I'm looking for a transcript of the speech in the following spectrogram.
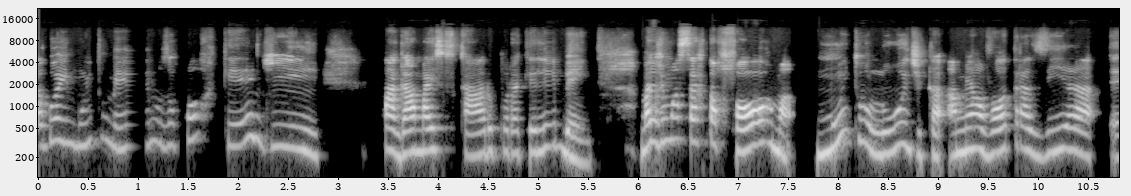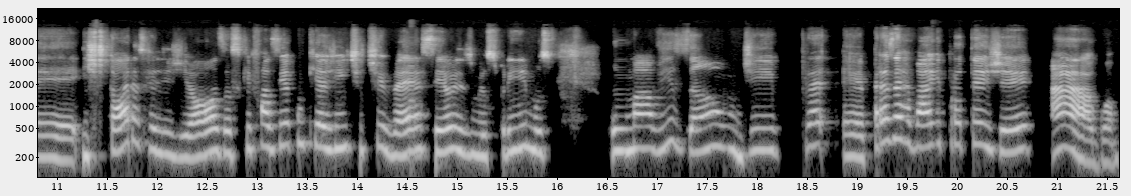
água e muito menos o porquê de pagar mais caro por aquele bem. Mas, de uma certa forma, muito lúdica, a minha avó trazia é, histórias religiosas que fazia com que a gente tivesse, eu e os meus primos, uma visão de pre é, preservar e proteger a água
